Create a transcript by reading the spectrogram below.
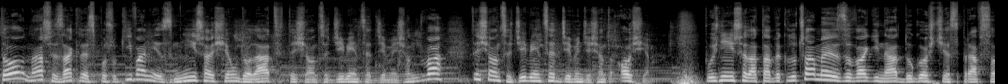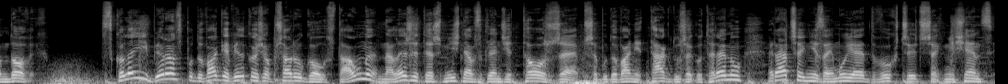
to nasz zakres poszukiwań zmniejsza się do lat 1992-1998. Późniejsze lata wykluczamy z uwagi na długość spraw sądowych. Z kolei biorąc pod uwagę wielkość obszaru Ghost Town, należy też mieć na względzie to, że przebudowanie tak dużego terenu raczej nie zajmuje dwóch czy trzech miesięcy.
